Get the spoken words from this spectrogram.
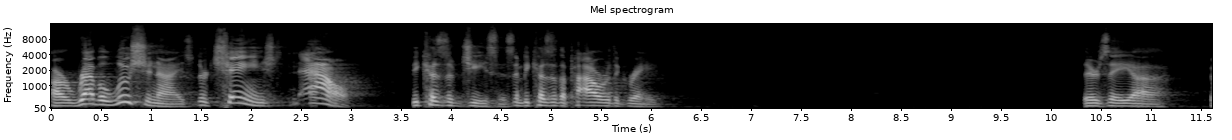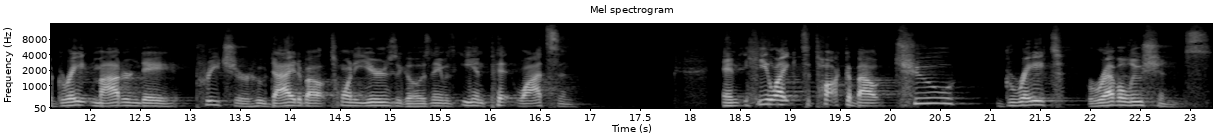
are revolutionized, they're changed now because of Jesus and because of the power of the grave. There's a, uh, a great modern day preacher who died about 20 years ago. His name is Ian Pitt Watson. And he liked to talk about two great revolutions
